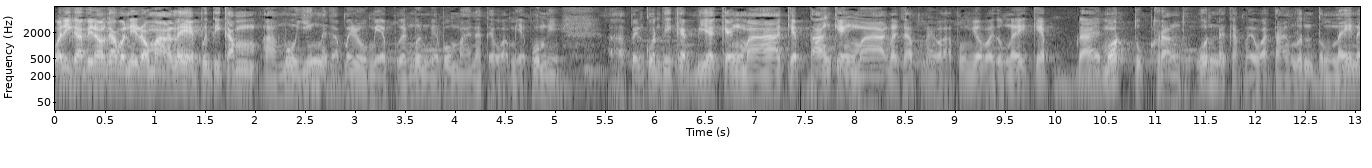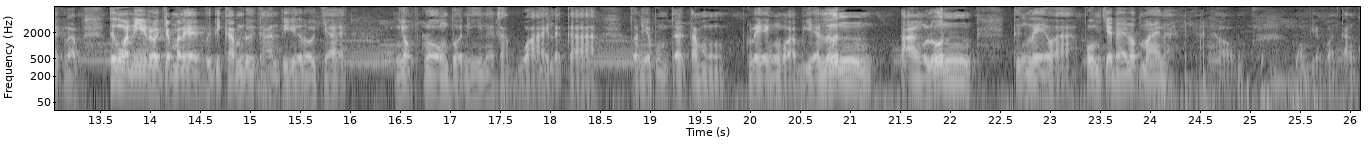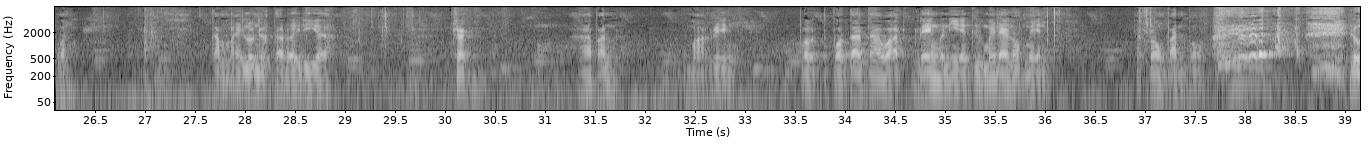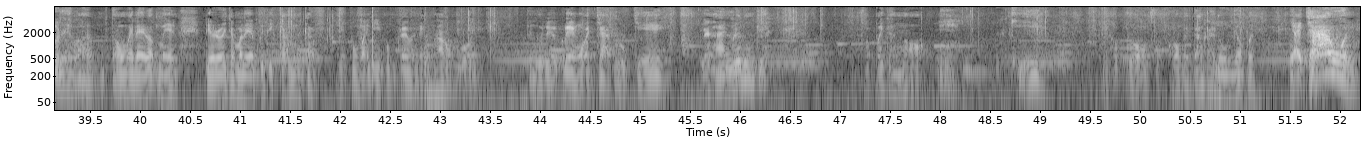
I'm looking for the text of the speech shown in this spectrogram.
วันนี้ครับพี่น้องครับวันนี้เรามาเล่พฤติกรรมหมู่ยิงนะครับไม่รู้เมียเปื่อนเมือนเมียผมไหมนะแต่ว่าเมียผมนี่เป็นคนที่เก็บเบียร์แกงหมาเก็บตังแกงหมากนะครับไม่ว่าผมยกไปตรงไหนเก็บได้หมดทุกครั้งทุกคนนะครับไม่ว่าต่างล้นตรงไหนนะครับถึงวันนี้เราจะมาเล่พฤติกรรมโดยการที่เราจะยอบกลองตัวนี้นะครับวายแล้วก็ตัวเดียวผมจะทำเกรงว่าเบียร์ล้นต่างล้นถึงเล่ว่าผมจะได้รบไม้นะเอาเอาเบียร์ก่อนตังค์ก่อนทำไมล้นจากตาดอยดีอะ จักห้าพันมาเรงพอพอตาตาวัดแรงมันเนี่คือไม่ได้ล็อกเมนจักสองพันพอรู้เลยว่าต้องไม่ได้ล็อกเมนเดี๋ยวเราจะมาเรียนพฤติกรรมนะครับเดี๋ยวพวกมันนี้ผมใกล้มาในเปล่าคนถึงตัวเดียวแกล้งว่าจักลูกเจเลยให้ลึ้งเจเอาไปข้างนอกนี่โอเคเดี๋ยวกลองเอากลองไปทางกระนูนยกไปอย่าเจ้าเงิน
